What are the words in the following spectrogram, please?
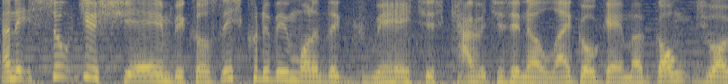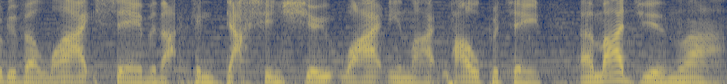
And it's such a shame because this could have been one of the greatest characters in a LEGO game, a Gonk droid with a lightsaber that can dash and shoot lightning like Palpatine. Imagine that.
